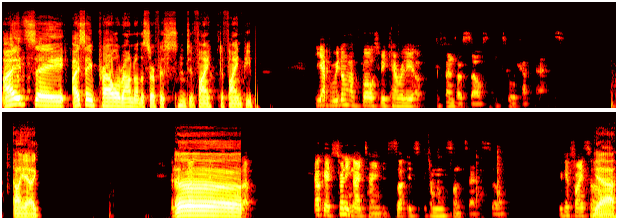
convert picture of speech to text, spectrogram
I'd say I say prowl around on the surface to find to find people. Yeah, but we don't have bows, so we can't really defend ourselves until we have that. Oh yeah, Uh. Okay, it's turning nighttime. It's it's becoming sunset, so we can find some. yeah.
